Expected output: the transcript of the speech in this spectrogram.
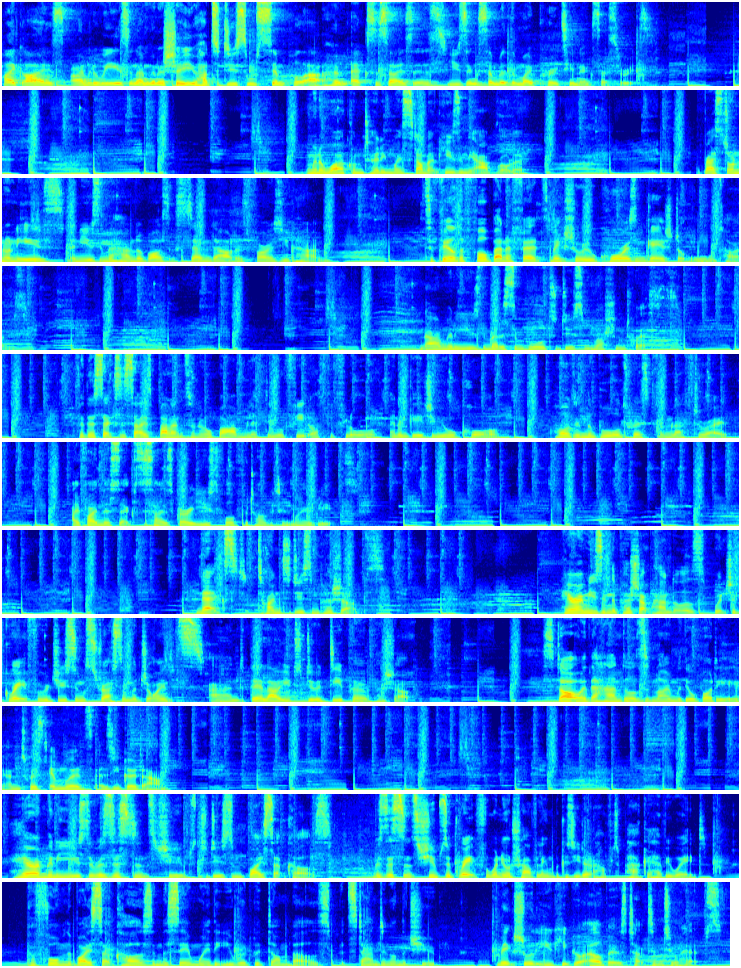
Hi guys, I'm Louise and I'm going to show you how to do some simple at-home exercises using some of the MyProtein accessories. I'm going to work on turning my stomach using the ab roller. Rest on your knees and using the handlebars extend out as far as you can. To feel the full benefits, make sure your core is engaged at all times. Now I'm going to use the medicine ball to do some Russian twists. For this exercise, balance on your bum, lifting your feet off the floor and engaging your core. Holding the ball, twist from left to right. I find this exercise very useful for targeting my obliques. Next, time to do some push-ups. Here I'm using the push-up handles, which are great for reducing stress on the joints, and they allow you to do a deeper push-up. Start with the handles in line with your body and twist inwards as you go down. Here I'm going to use the resistance tubes to do some bicep curls. Resistance tubes are great for when you're traveling because you don't have to pack a heavy weight. Perform the bicep curls in the same way that you would with dumbbells, but standing on the tube. Make sure that you keep your elbows tucked into your hips.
